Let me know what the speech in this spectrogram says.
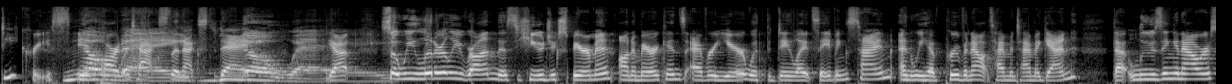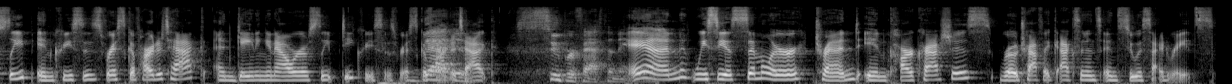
decrease in heart way. attacks the next day. No way. Yep. So we literally run this huge experiment on Americans every year with the daylight savings time, and we have proven out time and time again that losing an hour of sleep increases risk of heart attack, and gaining an hour of sleep decreases risk of That heart is attack. Super fascinating. And we see a similar trend in car crashes, road traffic accidents, and suicide rates.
